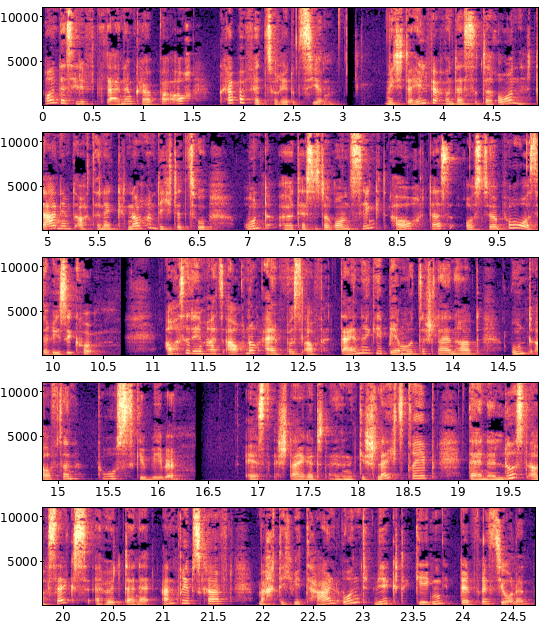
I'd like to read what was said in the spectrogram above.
und es hilft deinem Körper auch Körperfett zu reduzieren. Mit der Hilfe von Testosteron, da nimmt auch deine Knochendichte zu und äh, Testosteron sinkt auch das Osteoporose-Risiko. Außerdem hat es auch noch Einfluss auf deine Gebärmutterschleimhaut und auf dein Brustgewebe. Es steigert deinen Geschlechtstrieb, deine Lust auf Sex, erhöht deine Antriebskraft, macht dich vital und wirkt gegen Depressionen.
